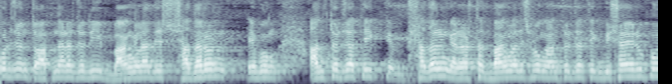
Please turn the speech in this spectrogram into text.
পর্যন্ত আপনারা যদি বাংলাদেশ সাধারণ এবং আন্তর্জাতিক, সাধারণ জ্ঞান অর্থাৎ বাংলাদেশ এবং আন্তর্জাতিক বিষয়ের উপর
